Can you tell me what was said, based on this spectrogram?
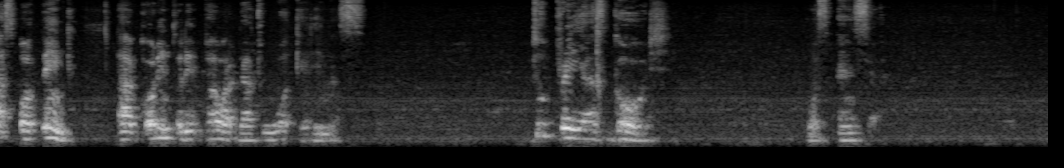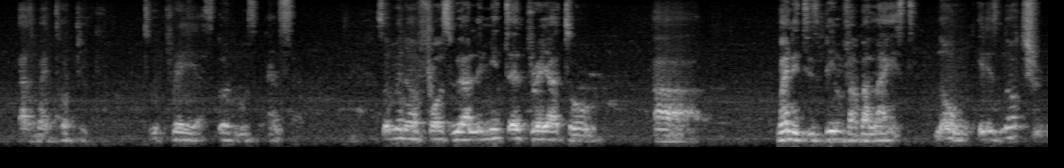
ask or think, according to the power that worketh in us. Two prayers God must answer. That's my topic. Two prayers God must answer. So many of us we are limited prayer to uh, when it is being verbalized. No, it is not true.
